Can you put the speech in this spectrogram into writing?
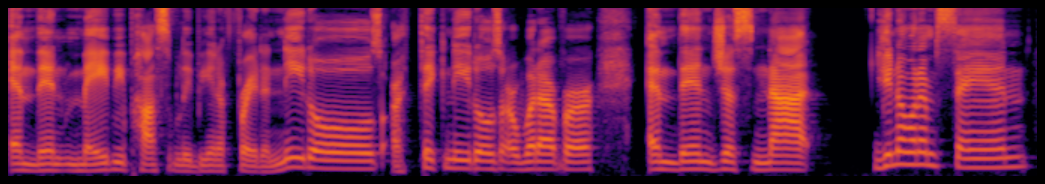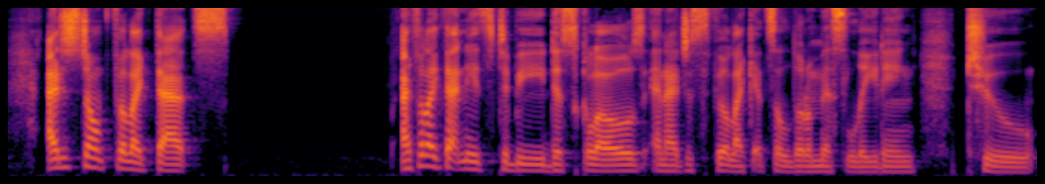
and then maybe possibly being afraid of needles or thick needles or whatever and then just not you know what I'm saying? I just don't feel like that's I feel like that needs to be disclosed and I just feel like it's a little misleading to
